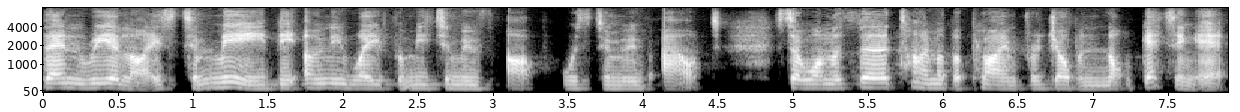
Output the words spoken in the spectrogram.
then realized to me, the only way for me to move up was to move out. So on the third time of applying for a job and not getting it,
